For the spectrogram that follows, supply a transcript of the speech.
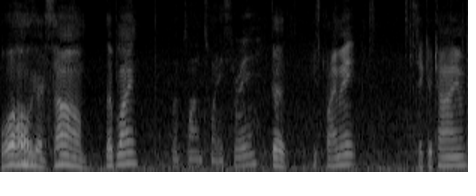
Whoa, your thumb. Lip line. Lip line 23. Good. Use primate. Take your time.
